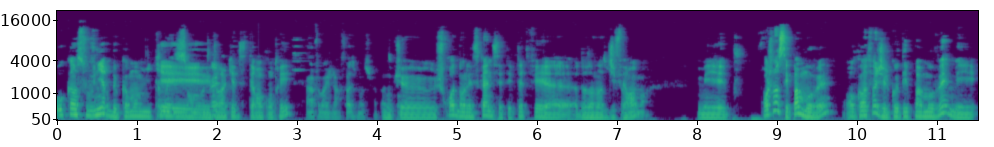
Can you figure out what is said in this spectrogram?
aucun souvenir de comment Mickey et Draken s'étaient rencontrés. Ah, faudrait que je le refasse, je m'en souviens pas. Donc euh, je crois que dans les scans, c'était peut-être fait dans un ordre différent. Mais pff, franchement, c'est pas mauvais. Encore une fois, j'ai le côté pas mauvais, mais.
